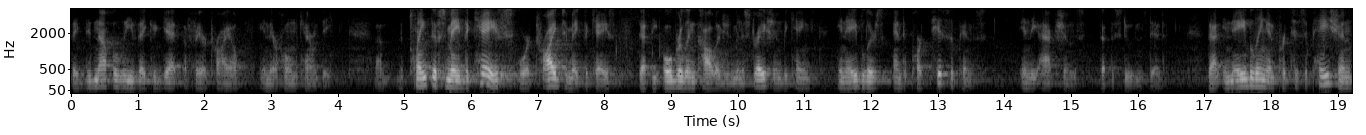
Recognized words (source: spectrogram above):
They did not believe they could get a fair trial in their home county. Um, the plaintiffs made the case, or tried to make the case, that the Oberlin College administration became enablers and participants in the actions that the students did. That enabling and participation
